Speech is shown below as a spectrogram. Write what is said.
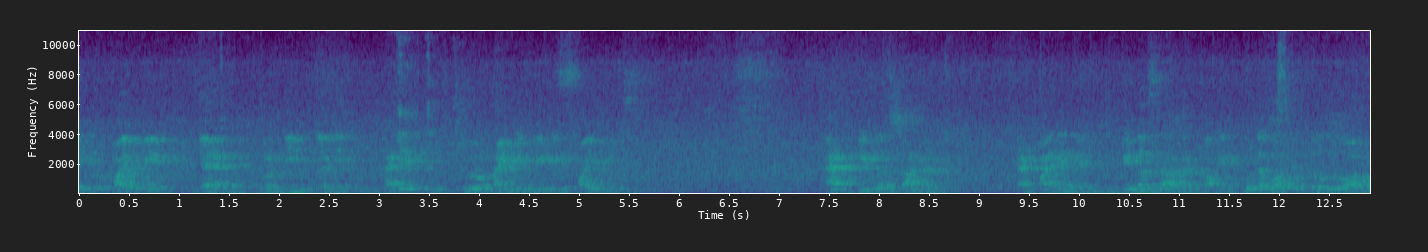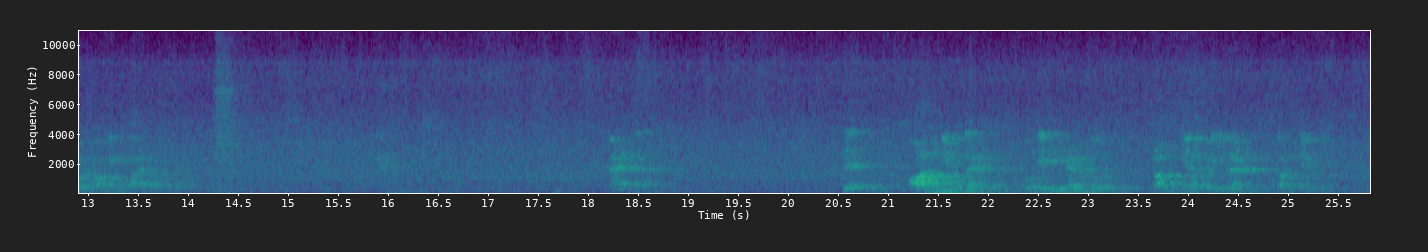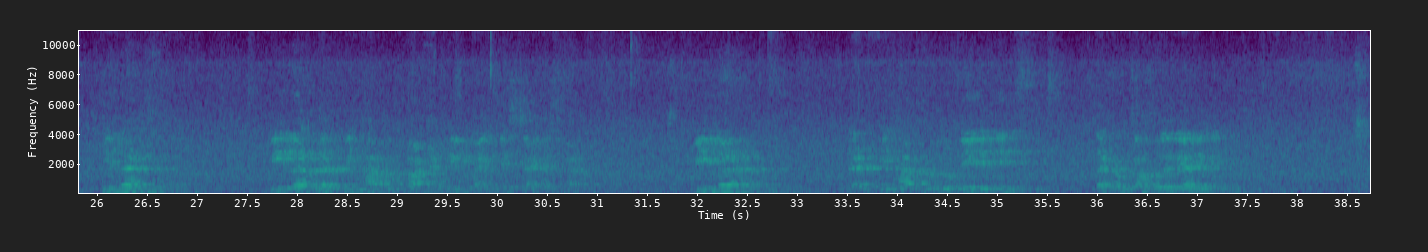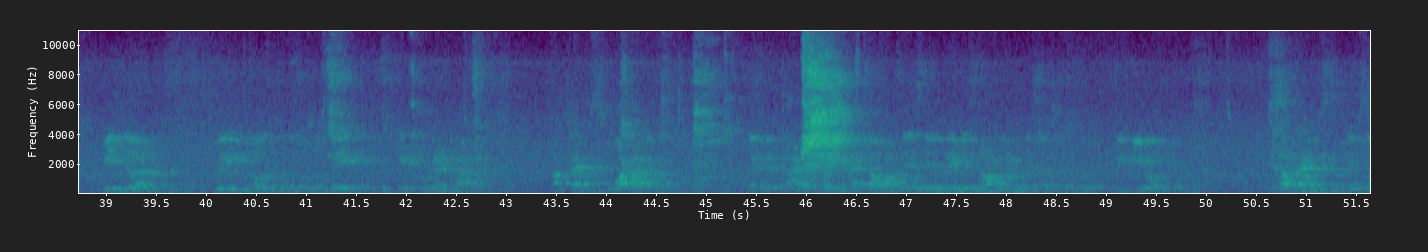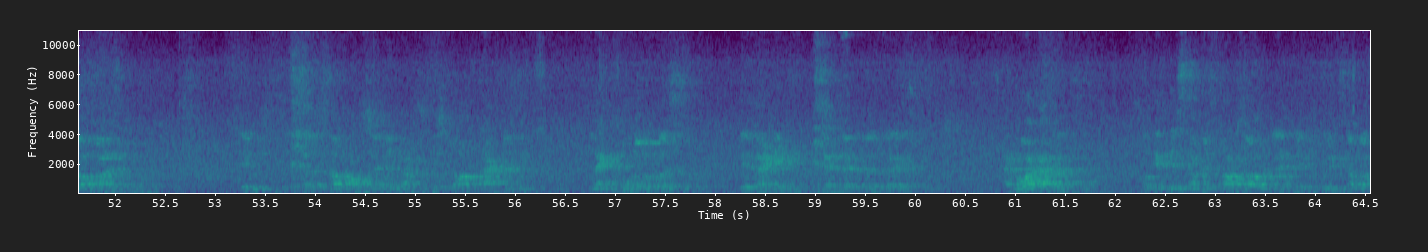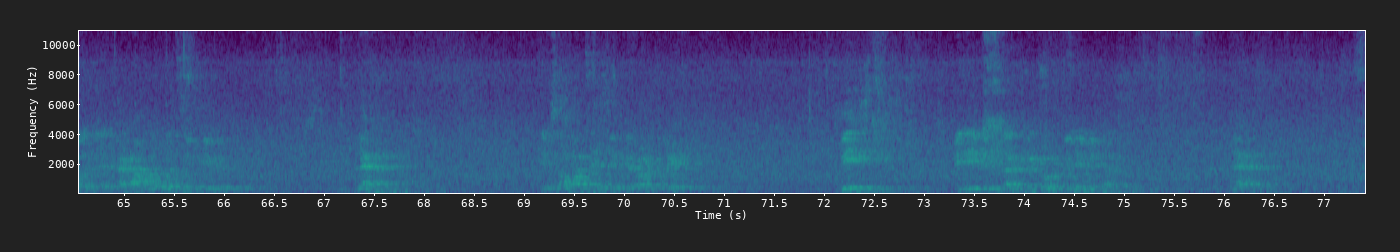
into five feet, 10, 20, 30, and it grew 90 feet in five weeks. And people started admiring it. People started talking good about it. Those who are were talking bad about it. And uh, they all knew that, okay, he had growth. From here we learned something. We learned, we learned that we have to plant a tree like this Chinese man. We learned that we have to do daily things that will come to a reality. We learn to ignore those say it couldn't happen. Sometimes what happens? When we plant a tree and someone says the tree is not going to be successful, we give up. Sometimes if someone, if uh, some obstacle comes, we stop practicing. Like most of us, they're writing 10th and 12th grade. And what happens? Okay, this sum is not solved, let me do it some other day. And afterwards you give it. Then, if someone says you cannot do it, we believe in that, we don't believe in us. Then,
